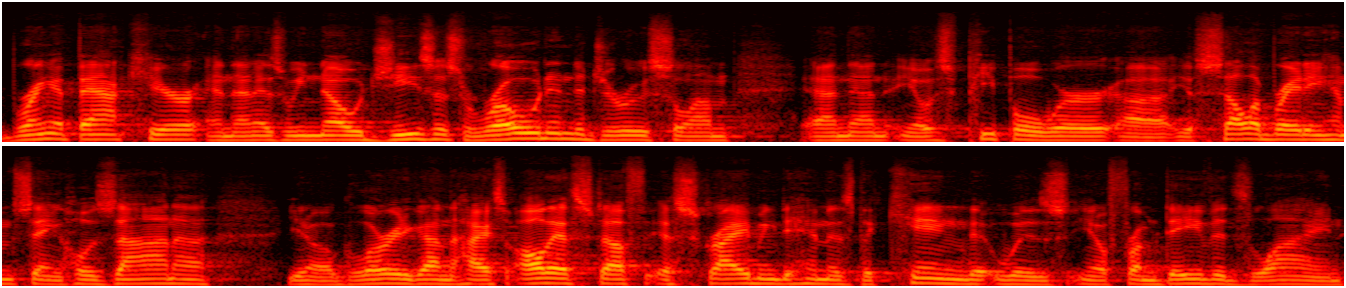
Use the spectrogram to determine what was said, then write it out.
Bring it back here. And then, as we know, Jesus rode into Jerusalem and then, you know, as people were uh, you know, celebrating him, saying, Hosanna, you know, glory to God in the highest, all that stuff, ascribing to him as the king that was, you know, from David's line.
